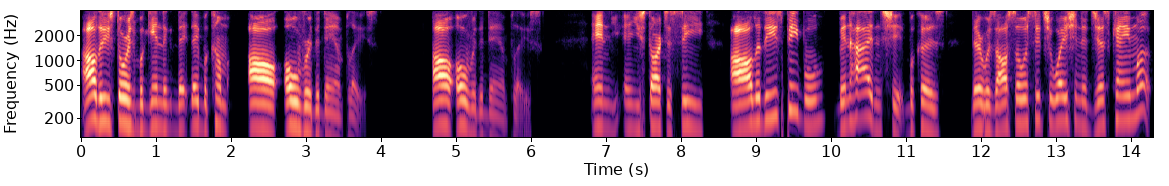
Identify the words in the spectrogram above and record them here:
All of these stories begin to they, they become all over the damn place, all over the damn place, and and you start to see all of these people been hiding shit because there was also a situation that just came up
